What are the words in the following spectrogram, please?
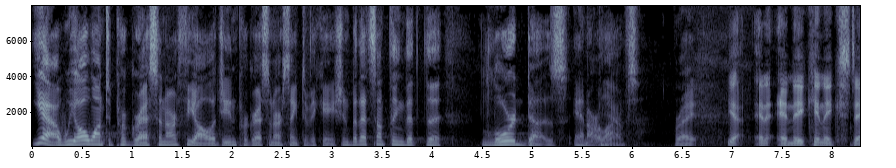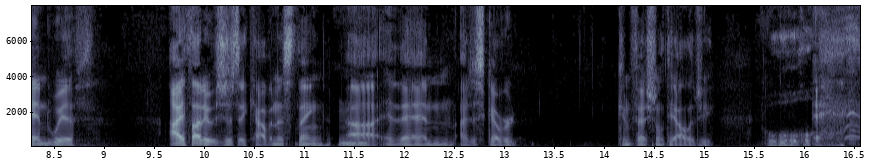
yeah, we all want to progress in our theology and progress in our sanctification, but that's something that the Lord does in our lives, right? Yeah, and and it can extend with. I thought it was just a Calvinist thing, uh, and then I discovered confessional theology, Ooh.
